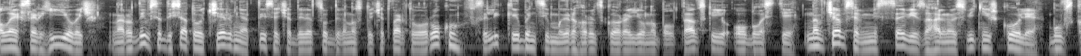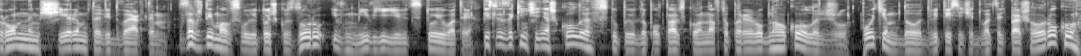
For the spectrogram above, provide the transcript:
Олег Сергійович народився 10 червня 1994 року в селі Кибенці Миргородського району Полтавської області. Навчався в місцевій загальноосвітній школі, був скромним, щирим та відвертим. Завжди мав свою точку зору і вмів її відстоювати. Після закінчення школи вступив до Полтавського нафтопереробного коледжу. Потім до 2021 року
